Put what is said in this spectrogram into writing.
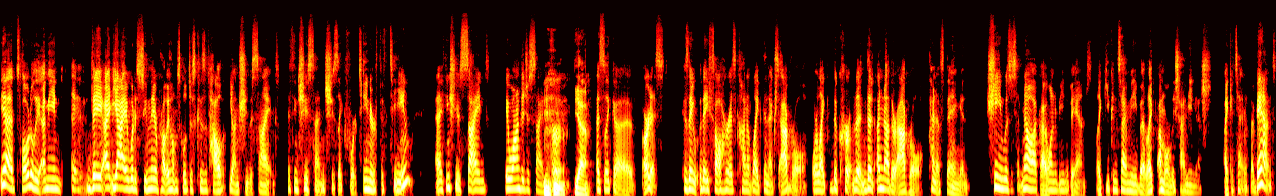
Yeah totally. I mean eh, they I, yeah i would assume they were probably homeschooled just because of how young she was signed. I think she was signed she's like 14 or 15 and i think she was signed they wanted to just sign mm-hmm. her yeah. as like a artist because they they saw her as kind of like the next Avril or like the current the, the, another Avril kind of thing and she was just like no like I want to be in a band. Like you can sign me but like I'm only signing if I can sign with my band.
